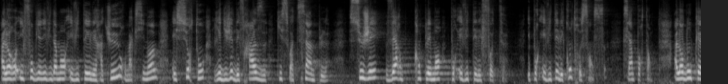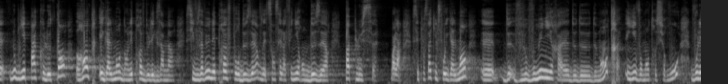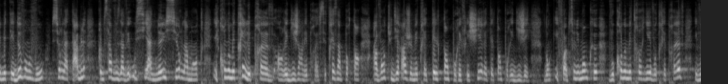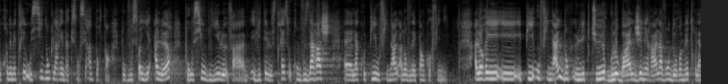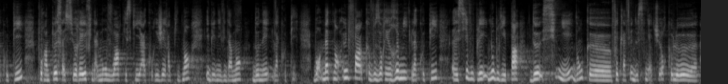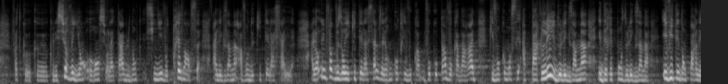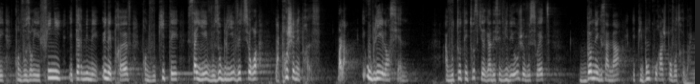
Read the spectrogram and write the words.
Alors, il faut bien évidemment éviter les ratures au maximum et surtout rédiger des phrases qui soient simples. Sujet, verbe, complément pour éviter les fautes et pour éviter les contresens. C'est important. Alors donc, euh, n'oubliez pas que le temps rentre également dans l'épreuve de l'examen. Si vous avez une épreuve pour deux heures, vous êtes censé la finir en deux heures, pas plus. Voilà, c'est pour ça qu'il faut également euh, de, vous, munir euh, de, montres, ayez vos montres sur vous, vous les mettez devant vous, sur la table, comme ça vous avez aussi un œil sur la montre et chronométrez l'épreuve en rédigeant l'épreuve, c'est très important. Avant tu diras je mettrai tel temps pour réfléchir et tel temps pour rédiger. Donc il faut absolument que vous chronométreriez votre épreuve et vous chronométrez aussi donc la rédaction, c'est important. Pour que vous soyez à l'heure, pour aussi oublier le, enfin, éviter le stress ou qu'on vous arrache euh, la copie au final. Alors vous n'avez pas encore fini. Alors, et, puis au final, donc une lecture globale, générale, avant de remettre la copie, pour un peu s'assurer, finalement, voir qu'est-ce qu'il y a à corriger rapidement, et bien évidemment, donner la copie. Bon, maintenant, une fois que vous aurez remis la copie, euh, s'il vous plaît, n'oubliez pas de signer, donc euh, faites la feuille de signature que, le, euh, que, que, les surveillants auront sur la table, donc signez votre présence à l'examen avant de quitter la salle. Alors, une fois que vous auriez quitté la salle, vous allez rencontrer vos copains, vos camarades qui vont commencer à parler de l'examen et des réponses de l'examen. Évitez d'en parler quand vous auriez fini et terminé une épreuve, quand vous quittez, ça y est, vous oubliez, vous êtes sur la prochaine épreuve. Voilà, et oubliez l'ancienne. À vous toutes et tous qui regardez cette vidéo, je vous souhaite bon examen et puis bon courage pour votre bac.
